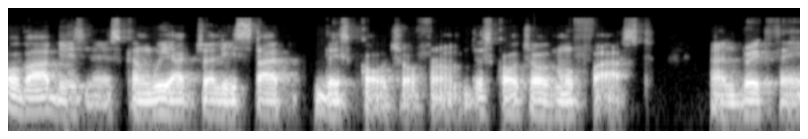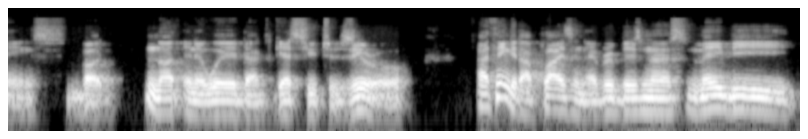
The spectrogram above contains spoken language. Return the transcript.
of our business can we actually start this culture from? This culture of move fast and break things, but not in a way that gets you to zero. I think it applies in every business. Maybe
